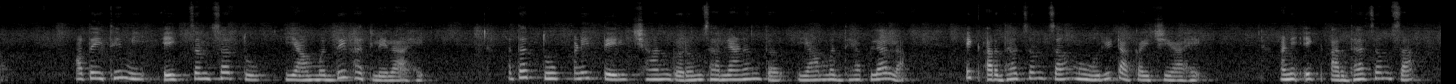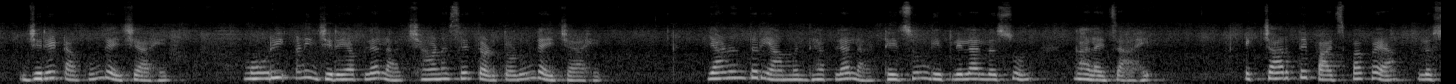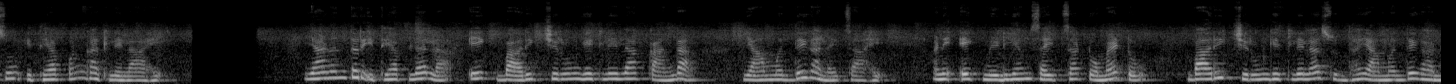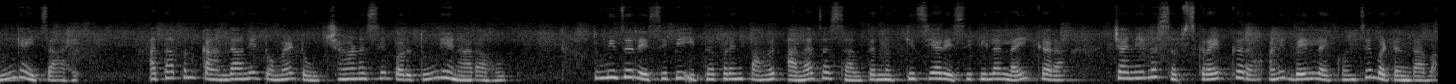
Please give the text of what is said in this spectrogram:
आता इथे मी एक चमचा तूप यामध्ये घातलेला आहे. आता तूप आणि तेल छान गरम झाल्यानंतर यामध्ये आपल्याला एक अर्धा चमचा मोहरी टाकायची आहे. आणि एक अर्धा चमचा जिरे टाकून द्यायचे आहेत. मोहरी आणि जिरे आपल्याला छान असे तडतडून द्यायचे आहेत. यानंतर यामध्ये आपल्याला ठेचून घेतलेला लसूण घालायचा आहे. एक चार ते पाच पाकळ्या लसूण इथे आपण घातलेला आहे. यानंतर इथे आपल्याला एक बारीक चिरून घेतलेला कांदा यामध्ये घालायचा आहे आणि एक मीडियम साईजचा टोमॅटो बारीक चिरून घेतलेला सुद्धा यामध्ये घालून घ्यायचा आहे. आता आपण कांदा आणि टोमॅटो छान असे परतून घेणार आहोत. तुम्ही जर रेसिपी इथंपर्यंत पाहत आलाच असाल तर नक्कीच या रेसिपीला लाईक करा चॅनेलला सबस्क्राईब करा आणि बेल आयकॉनचे बटन दाबा.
